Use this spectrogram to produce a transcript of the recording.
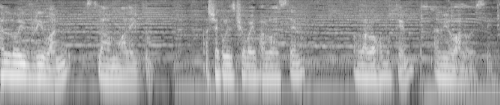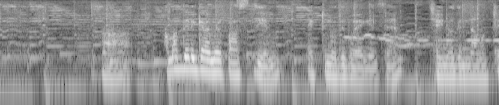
হ্যালো এভরিওয়ান, আসসালামু আলাইকুম। আশা করি সবাই ভালো আছেন, আল্লাহ রহমতে আমিও ভালো আছি। আমাদের গ্রামের পাশ দিয়ে একটি নদী বয়ে গেছে, সেই নদীর নাম হচ্ছে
